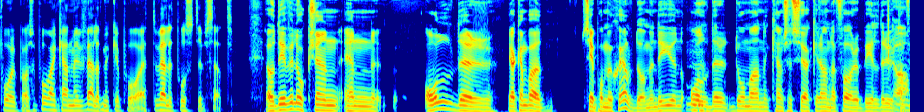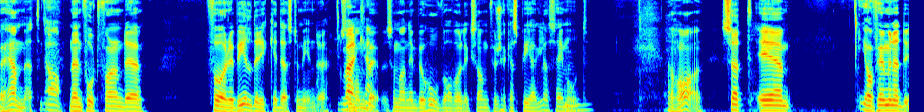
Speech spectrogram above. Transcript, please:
påverkbar, så påverkar han mig väldigt mycket på ett väldigt positivt sätt. Ja, det är väl också en, en ålder, jag kan bara se på mig själv då, men det är ju en Mm. ålder då man kanske söker andra förebilder utanför hemmet. Ja, Men fortfarande förebilder icke desto mindre. Som man, som man är i behov av att liksom försöka spegla sig mot. Mm. Jaha, så att, eh, ja för jag menar, det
